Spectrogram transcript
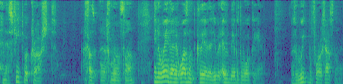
and his feet were crushed in a way that it wasn't clear that he would ever be able to walk again. It was a week before Chasna.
